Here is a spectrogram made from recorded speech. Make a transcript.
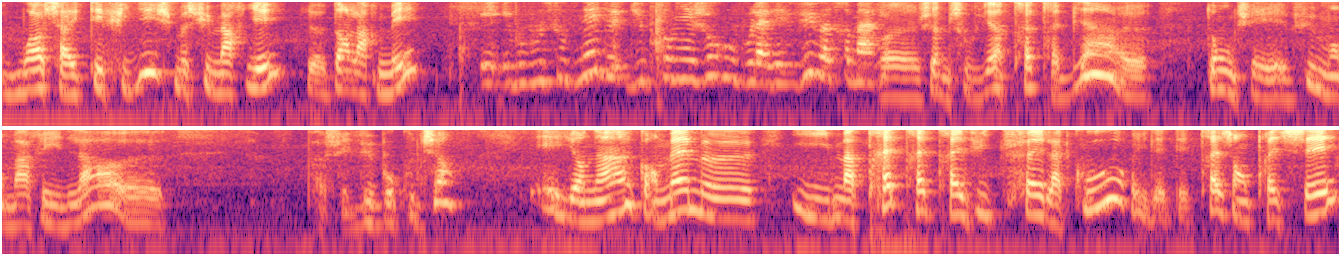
moi ça a été fini, je me suis marié euh, dans l'armée. Et, vous vous souvenez du premier jour où vous l'avez vu, votre mari? Je me souviens très très bien. Donc j'ai vu mon mari là, euh, j'ai vu beaucoup de gens. Et il y en a un quand même, euh, il m'a très très très vite fait la cour, il était très empressé.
